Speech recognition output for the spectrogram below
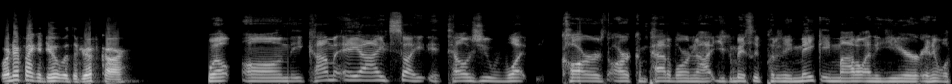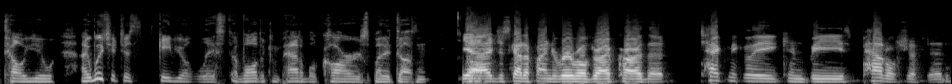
wonder if I could do it with a drift car. Well, on the Comma AI site, it tells you what cars are compatible or not. You can basically put in a make, a model, and a year, and it will tell you. I wish it just gave you a list of all the compatible cars, but it doesn't. Yeah, I just got to find a rear wheel drive car that technically can be paddle shifted.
